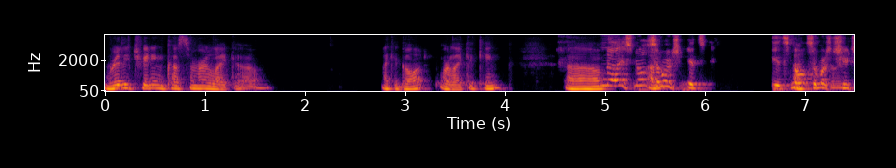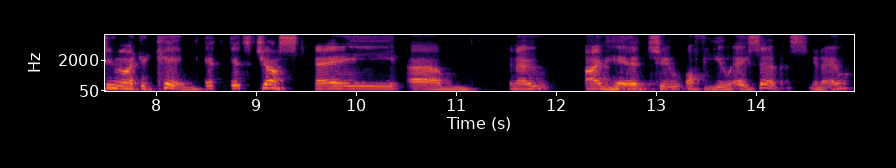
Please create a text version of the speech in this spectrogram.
really treating customer like a like a god or like a king. Um, no, it's not so much. It's it's not so much treating them like a king. It, it's just a, um, you know, I'm here to offer you a service, you know,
